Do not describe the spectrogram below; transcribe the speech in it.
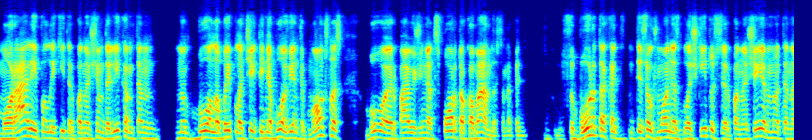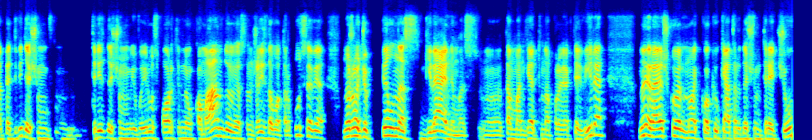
moraliai palaikyti ir panašiem dalykam ten nu, buvo labai plačiai, tai nebuvo vien tik mokslas, buvo ir, pavyzdžiui, net sporto komandos, ten apie suburta, kad tiesiog žmonės blaškytųsi ir panašiai, ir nu, ten apie 20-30 įvairių sportinių komandų, jos žaisdavo tarpusavį, nu, žodžiu, pilnas gyvenimas nu, tam Manhetino projekte vyrė. Nu ir aišku, nuo kokių 43,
